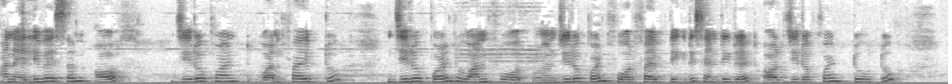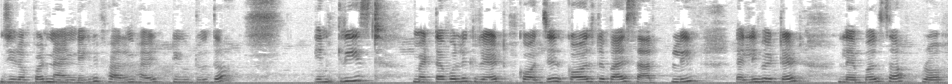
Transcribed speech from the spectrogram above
an elevation of 0.15 to 0.14 um, 0.45 degree centigrade or 0.2 to 0.9 degree Fahrenheit due to the increased metabolic rate caused, by sharply elevated levels of pro,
